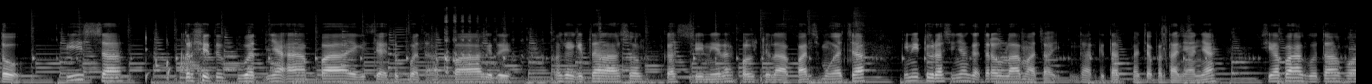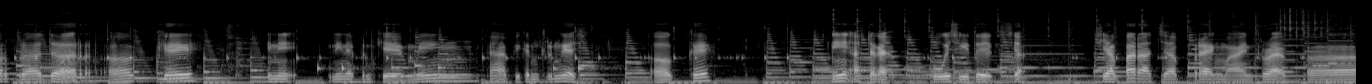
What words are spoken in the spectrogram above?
Tuh bisa. Terus itu buatnya apa ya guys ya itu buat apa gitu ya. Oke kita langsung ke sini lah kalau 8 semoga aja ini durasinya nggak terlalu lama coy. Ntar kita baca pertanyaannya. Siapa anggota For Brother? Oke. Ini ini Neven Gaming. Ah bikin krim guys. Oke. Ini ada kayak kuis gitu ya guys ya. Siapa raja prank Minecraft? Uh,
